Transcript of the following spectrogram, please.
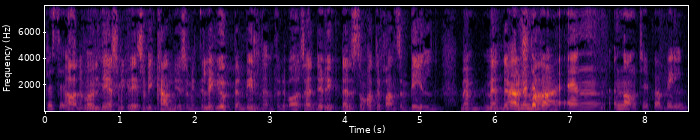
precis. Ja, det var väl det som är grejen, så vi kan ju som inte lägga upp den bilden för det var så här, det ryktades som att det fanns en bild Men, men den ja försvann men det var en, någon typ av bild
